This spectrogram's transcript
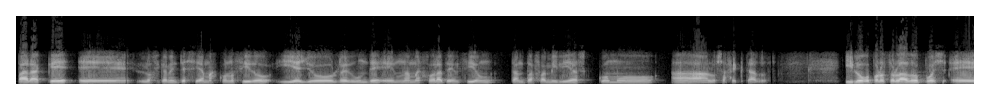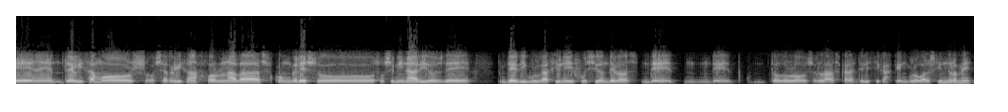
para que, eh, lógicamente, sea más conocido y ello redunde en una mejor atención tanto a familias como a los afectados. Y luego, por otro lado, pues eh, realizamos o se realizan jornadas, congresos o seminarios de, divulgación y difusión de, de todas las características que engloba el síndrome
